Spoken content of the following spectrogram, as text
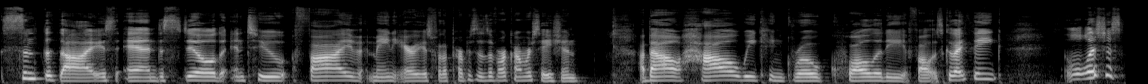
synthesized and distilled into five main areas for the purposes of our conversation about how we can grow quality followers. Because I think, let's just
